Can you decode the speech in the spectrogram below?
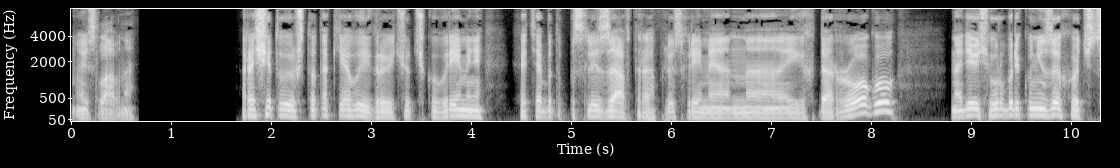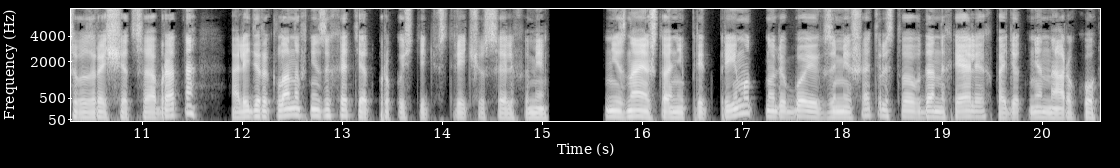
Ну и славно. Рассчитываю, что так я выиграю чуточку времени, хотя бы до послезавтра, плюс время на их дорогу. Надеюсь, Урбрику не захочется возвращаться обратно, а лидеры кланов не захотят пропустить встречу с эльфами. Не знаю, что они предпримут, но любое их замешательство в данных реалиях пойдет мне на руку.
